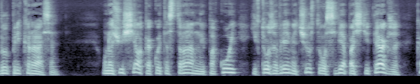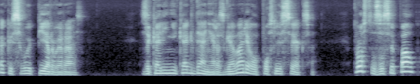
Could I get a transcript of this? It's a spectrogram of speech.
был прекрасен. Он ощущал какой-то странный покой и в то же время чувствовал себя почти так же, как и свой первый раз. Закари никогда не разговаривал после секса. Просто засыпал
